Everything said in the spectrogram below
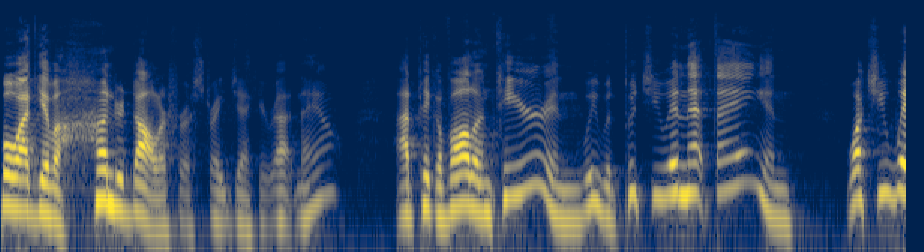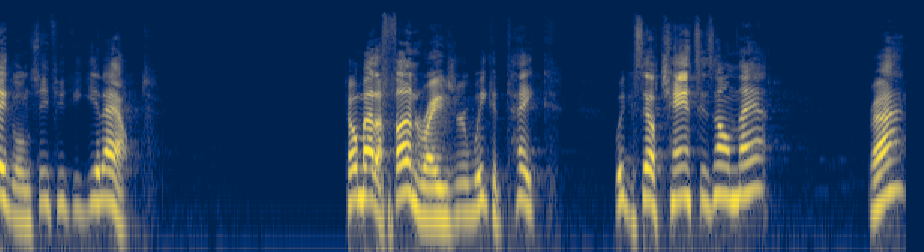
Boy, I'd give a hundred dollars for a straitjacket right now. I'd pick a volunteer and we would put you in that thing and watch you wiggle and see if you could get out. Talking about a fundraiser, we could take, we can sell chances on that, right?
